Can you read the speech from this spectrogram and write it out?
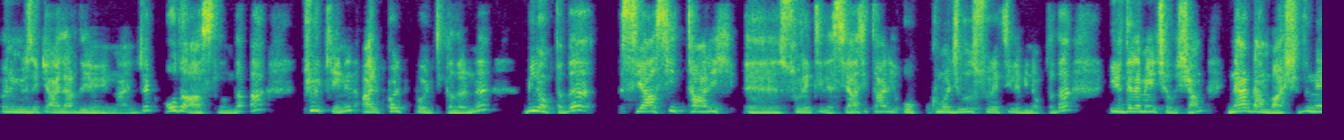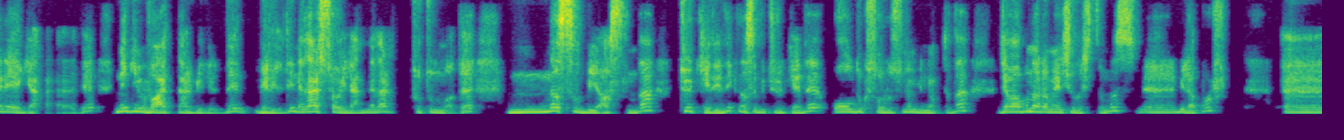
önümüzdeki aylarda yayınlanacak. O da aslında Türkiye'nin alkol politikalarını bir noktada siyasi tarih e, suretiyle, siyasi tarih okumacılığı suretiyle bir noktada irdelemeye çalışan, nereden başladı, nereye geldi, ne gibi vaatler verildi, verildi, neler söylendi, neler tutulmadı, nasıl bir aslında Türkiye dedik, nasıl bir Türkiye'de olduk sorusunun bir noktada cevabını aramaya çalıştığımız e, bir rapor. E,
